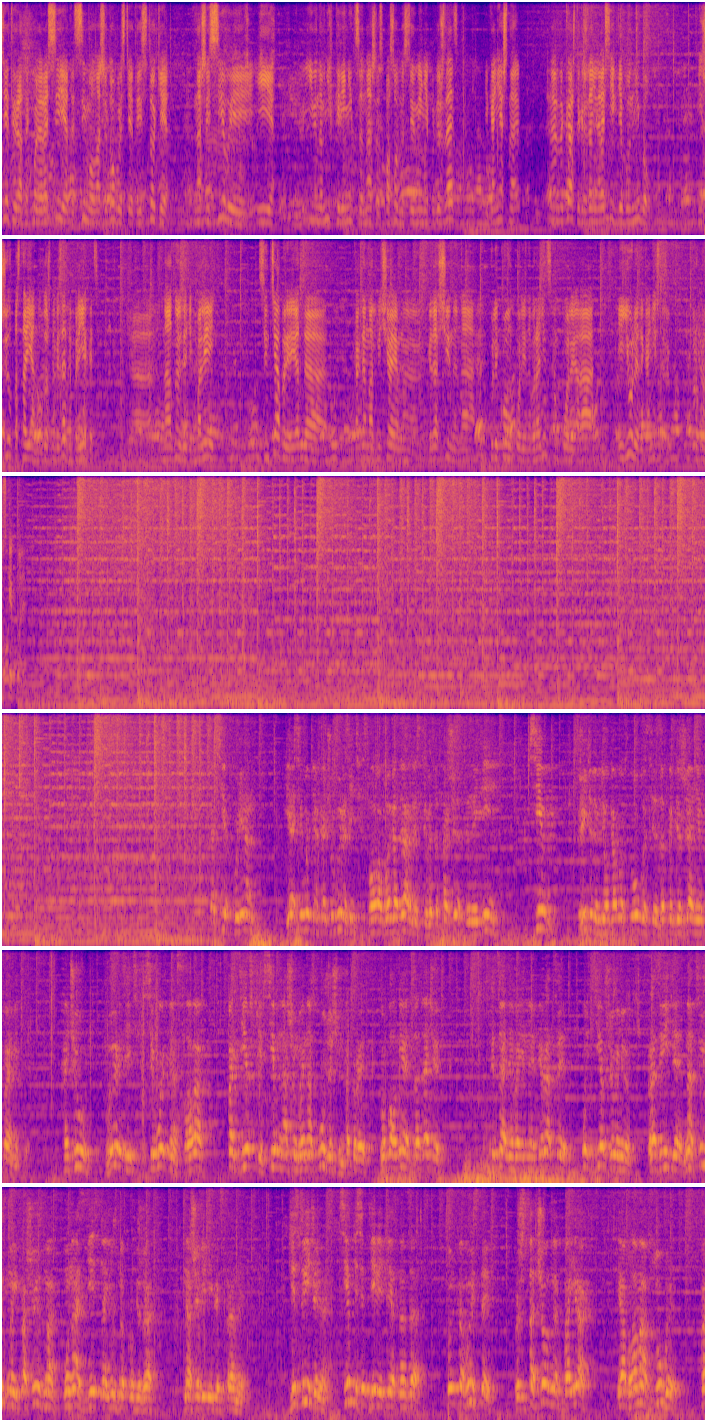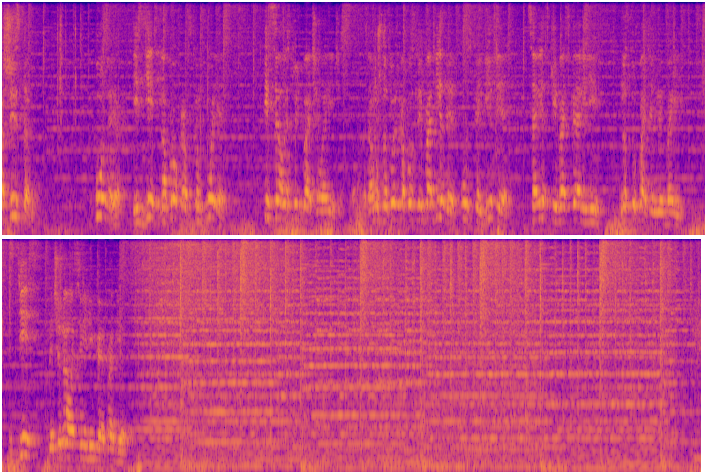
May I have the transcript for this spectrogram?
Все три ратных поля России – это символ нашей доблести, это истоки нашей силы, и именно в них коренится наша способность и умение побеждать. И, конечно, наверное, каждый гражданин России, где бы он ни был, и жил постоянно, должен обязательно приехать э, на одно из этих полей. Сентябрь – это когда мы отмечаем э, годовщины на Куликовом поле и на Бородинском поле, а июль – это, конечно же, Прохоровское поле. Всех курян, я сегодня хочу выразить слова благодарности в этот торжественный день всем жителям Белгородской области за поддержание памяти. Хочу выразить сегодня слова поддержки всем нашим военнослужащим, которые выполняют задачи специальной военной операции по сдерживанию развития нацизма и фашизма у нас здесь, на южных рубежах нашей великой страны. Действительно, 79 лет назад, только выстояв в ожесточенных боях и обломав зубы фашистам в Понарях и здесь, на Прохоровском поле, писалась судьба человечества. Потому что только после победы в Курской битве советские войска вели наступательные бои. Здесь начиналась Великая Победа.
